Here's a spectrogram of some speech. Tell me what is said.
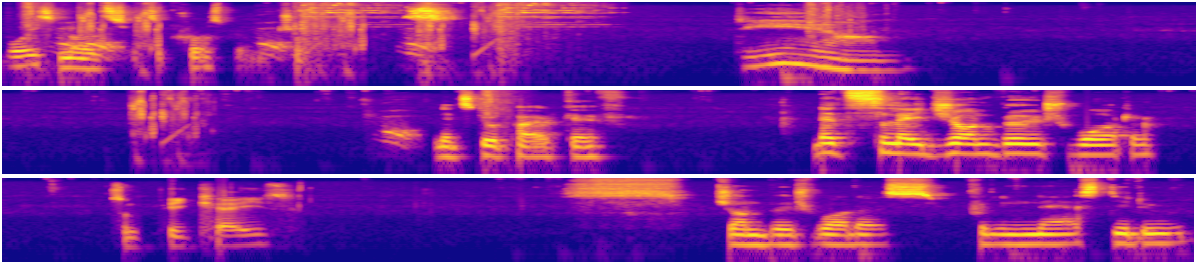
boys. No, it's a crossbow. Damn. Let's do a pirate cave. Let's slay John Bilgewater. Some PKs. John Bilgewater is pretty nasty, dude.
